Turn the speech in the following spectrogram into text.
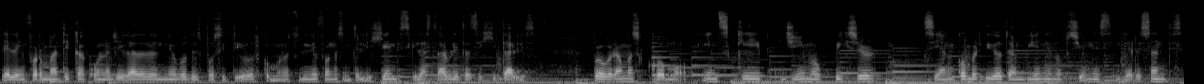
de la informática con la llegada de nuevos dispositivos como los teléfonos inteligentes y las tabletas digitales. Programas como Inkscape, Gym o Pixar se han convertido también en opciones interesantes.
